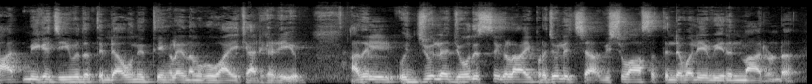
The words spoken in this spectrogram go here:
ആത്മീക ജീവിതത്തിന്റെ ഔന്നിത്യങ്ങളെ നമുക്ക് വായിക്കാൻ കഴിയും. അതിൽ ഉജ്ജ്വല ജ്യോതിസുകളായി പ്രജ്വലിച്ച വിശ്വാസത്തിന്റെ വലിയ വീരന്മാരുണ്ട്.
